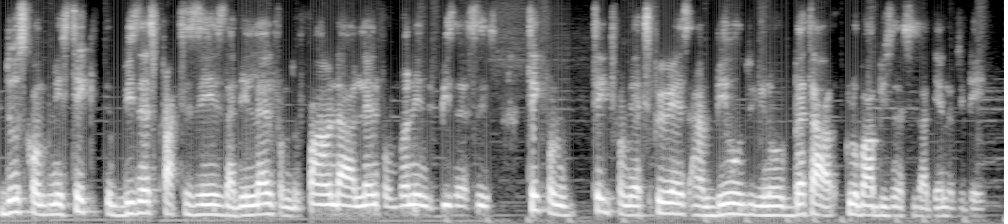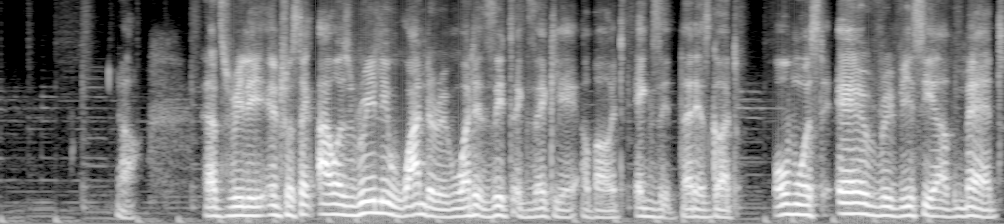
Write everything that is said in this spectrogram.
those companies, take the business practices that they learn from the founder, learn from running the businesses, take from take from the experience and build, you know, better global businesses at the end of the day. Yeah. That's really interesting. I was really wondering what is it exactly about exit that has got almost every VC I've met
